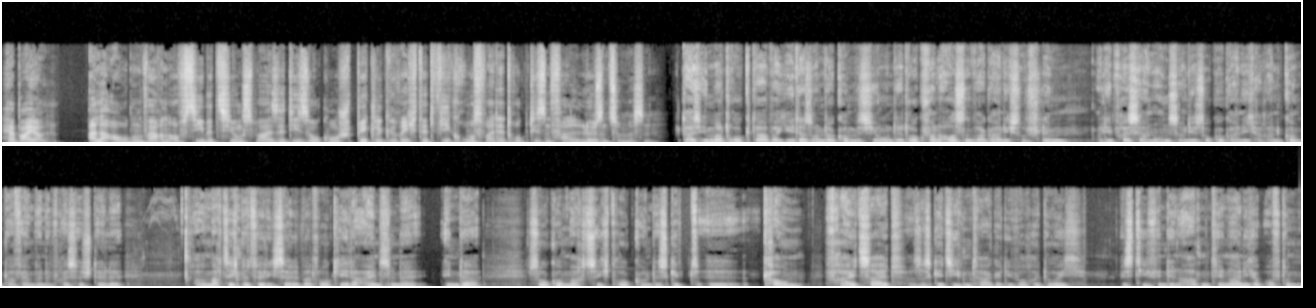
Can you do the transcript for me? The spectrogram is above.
Herr Bayerl, alle Augen waren auf Sie bzw. die Soko Spickel gerichtet. Wie groß war der Druck, diesen Fall lösen zu müssen? Da ist immer Druck da bei jeder Sonderkommission. Der Druck von außen war gar nicht so schlimm, weil die Presse an uns, an die Soko gar nicht herankommt. Dafür haben wir eine Pressestelle. Aber macht sich natürlich selber Druck. Jeder Einzelne in der Soko macht sich Druck und es gibt äh, kaum Freizeit. Also es geht sieben Tage die Woche durch, bis tief in den Abend hinein. Ich habe oft um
